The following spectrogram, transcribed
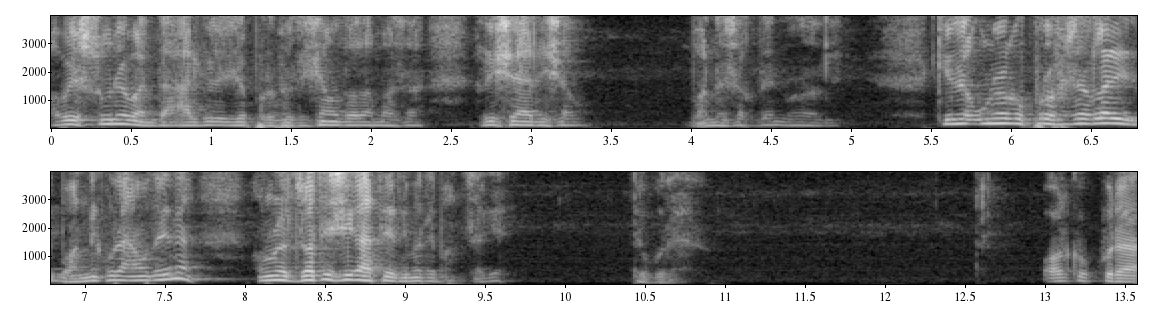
अब यो सुन्यो भने त आर्कियोलोजी प्रोफेसर रिसाउँदो होला मसा रिसाए रिसाउ भन्न सक्दैन उनीहरूले। किन उनीहरूको प्रोफेसरलाई भन्ने कुरा आउँदैन? उनीहरूले जति सिकाएको त्यति मात्रै भन्छ क्या त्यो कुराहरू। अर्को कुरा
